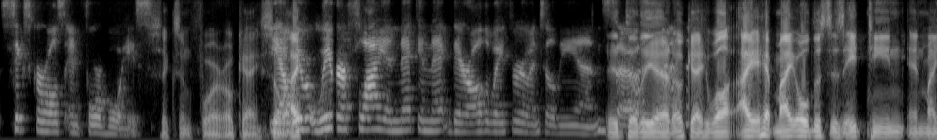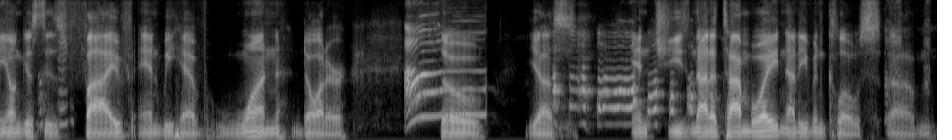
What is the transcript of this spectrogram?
six girls and four boys. Six and four. Okay. So yeah, we, I, were, we were flying neck and neck there all the way through until the end. So. Until the end. Okay. Well, I have my oldest is 18 and my youngest okay. is five, and we have one daughter. Oh. So yes, and she's not a tomboy, not even close. Um,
